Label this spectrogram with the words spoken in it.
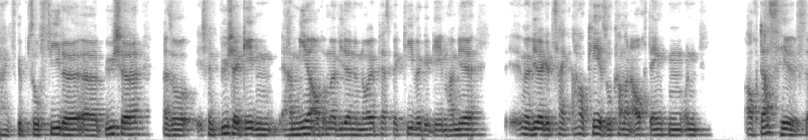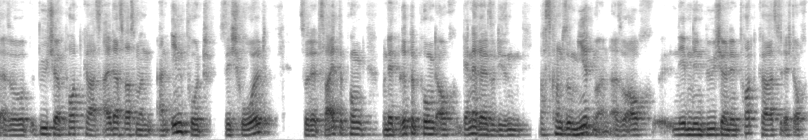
meine, es gibt so viele äh, Bücher, also ich finde, Bücher geben, haben mir auch immer wieder eine neue Perspektive gegeben, haben mir immer wieder gezeigt, ah, okay, so kann man auch denken und auch das hilft. Also Bücher, Podcasts, all das, was man an Input sich holt. So der zweite Punkt. Und der dritte Punkt auch generell so diesen, was konsumiert man? Also auch neben den Büchern, den Podcasts, vielleicht auch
